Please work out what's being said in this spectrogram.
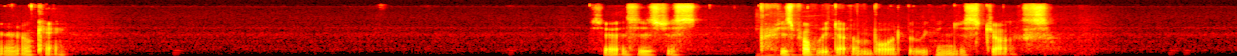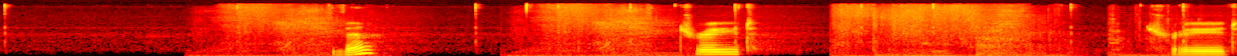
And okay. So this is just, he's probably dead on board, but we can just Jux. There. Trade. Trade.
